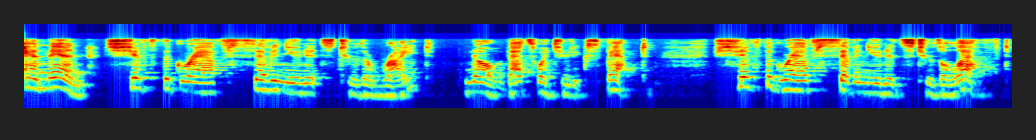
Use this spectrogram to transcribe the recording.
and then shift the graph seven units to the right. No, that's what you'd expect. Shift the graph seven units to the left.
